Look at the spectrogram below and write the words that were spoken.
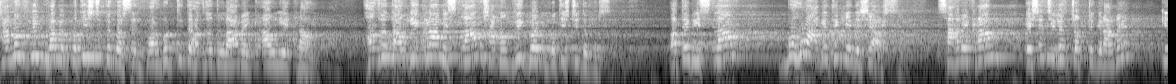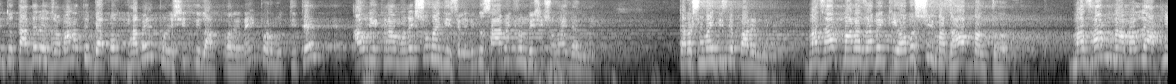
সামগ্রিকভাবে প্রতিষ্ঠিত করছেন পরবর্তীতে হজরত উলামেক আউলিয়া রাম হজরত আউলিয়া রাম ইসলাম সামগ্রিকভাবে প্রতিষ্ঠিত করছেন। অতএব ইসলাম বহু আগে থেকে দেশে আসছে। সাহাবেক রাম এসেছিলেন চট্টগ্রামে, কিন্তু তাদের ওই জমানাতে ব্যাপকভাবে পরিচিতি লাভ করে নাই। পরবর্তীতে আউলিয়া রাম অনেক সময় দিয়েছিলেন, কিন্তু সাহাবেক রাম বেশি সময় দেননি তারা সময় দিতে পারেননি মাঝহাব মানা যাবে কি? অবশ্যই মাঝহাব মানতে হবে। মাঝহাব না মানলে আপনি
